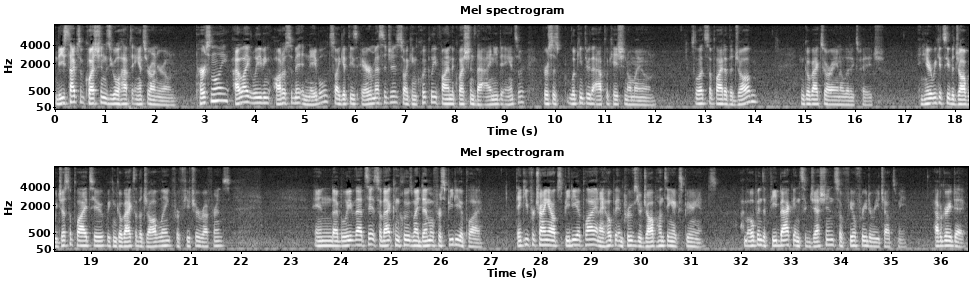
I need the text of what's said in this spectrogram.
These types of questions you will have to answer on your own. Personally, I like leaving auto submit enabled so I get these error messages so I can quickly find the questions that I need to answer versus looking through the application on my own. So let's apply to the job and go back to our analytics page. And here we can see the job we just applied to. We can go back to the job link for future reference and I believe that's it. So that concludes my demo for SpeedyApply. Thank you for trying out SpeedyApply, and I hope it improves your job hunting experience. I'm open to feedback and suggestions, so feel free to reach out to me. Have a great day.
